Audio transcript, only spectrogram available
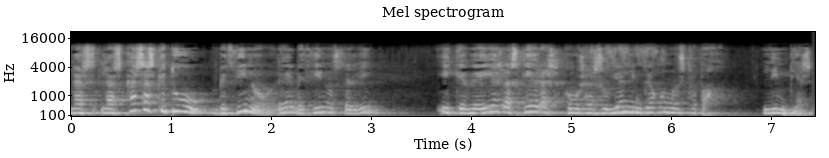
las, las casas que tú, vecino, eh, vecinos de y que veías las piedras como se las hubieran limpiado con nuestro pajo. Limpias.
